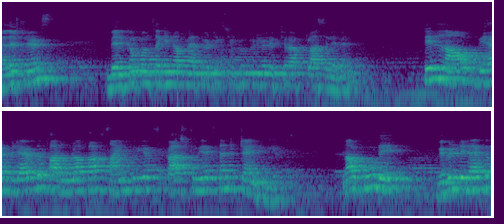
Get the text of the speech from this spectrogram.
Hello students, welcome once again our mathematics YouTube video lecture of class 11. Till now we have derived the formula for sin 2x, cos 2x and tan 2x. Now today we will derive the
